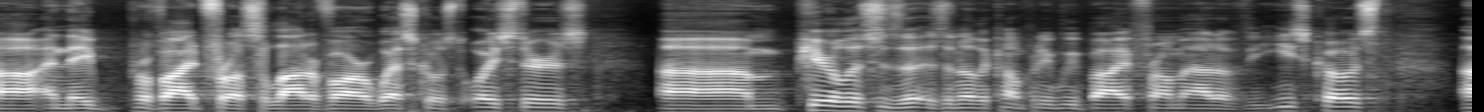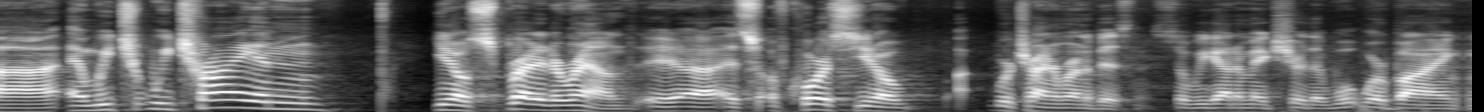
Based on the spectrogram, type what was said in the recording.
uh, and they provide for us a lot of our West Coast oysters. Um, Peerless is, a, is another company we buy from out of the East Coast, uh, and we tr- we try and you know spread it around. Uh, of course, you know we're trying to run a business, so we got to make sure that what we're buying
